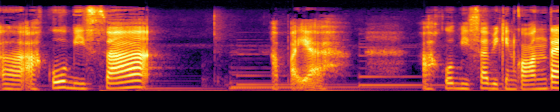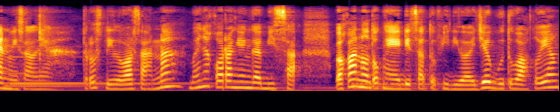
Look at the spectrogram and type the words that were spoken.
uh, aku bisa apa ya aku bisa bikin konten misalnya. Terus di luar sana banyak orang yang nggak bisa. Bahkan untuk ngedit satu video aja butuh waktu yang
